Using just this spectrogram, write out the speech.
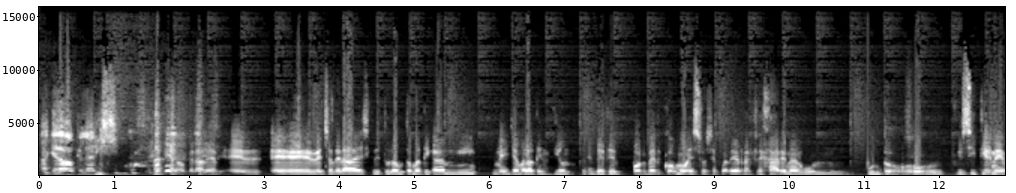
Ha quedado clarísimo. No, pero a ver, el, el hecho de la escritura automática a mí me llama la atención. Es decir, por ver cómo eso se puede reflejar en algún punto, o si tiene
